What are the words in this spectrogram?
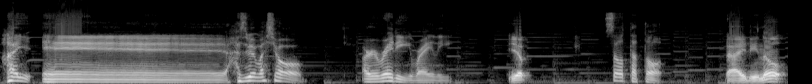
はい、えー、始めましょう。Are you ready, Riley? Yep. そうたと。ライリーの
